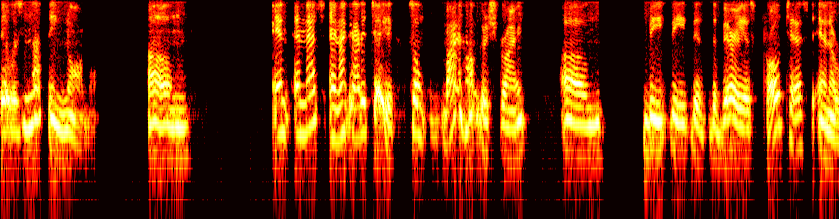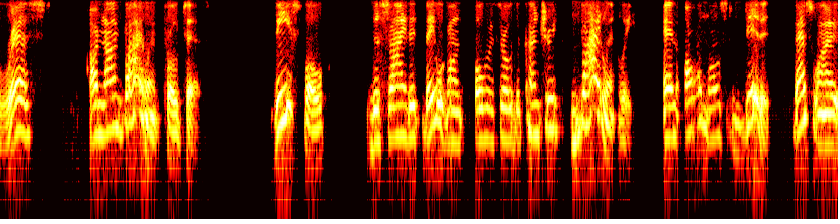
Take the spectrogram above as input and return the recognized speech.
There was nothing normal. Um, and and that's and I got to tell you. So my hunger strike, um, the, the the the various protests and arrests are nonviolent protests. These folk decided they were going to overthrow the country violently and almost did it. That's why,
